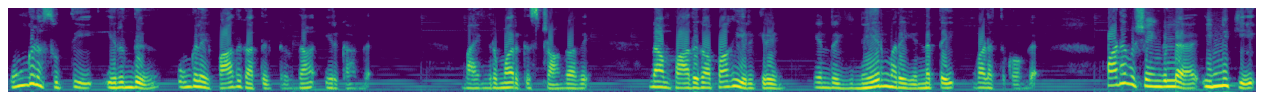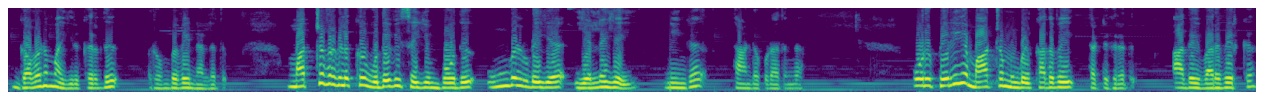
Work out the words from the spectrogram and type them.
உங்களை சுத்தி இருந்து உங்களை பாதுகாத்துக்கிட்டு தான் இருக்காங்க. பயங்கரமாக இருக்கு ஸ்ட்ராங்காவே நான் பாதுகாப்பாக இருக்கிறேன் என்ற நேர்மறை எண்ணத்தை வளர்த்துக்கோங்க. பண விஷயங்கள்ல இன்னைக்கு கவனமா இருக்கிறது ரொம்பவே நல்லது. மற்றவர்களுக்கு உதவி செய்யும் போது உங்களுடைய எல்லையை நீங்க தாண்டக்கூடாதுங்க. ஒரு பெரிய மாற்றம் உங்கள் கதவை தட்டுகிறது. அதை வரவேற்க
